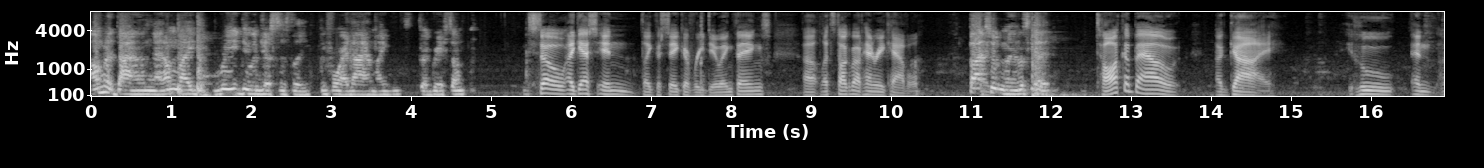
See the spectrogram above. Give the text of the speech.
I'm gonna die on that. I'm like redoing Justice League before I die on my gravestone. so i guess in like the sake of redoing things uh, let's talk about henry cavill Black Superman, let's get it. talk about a guy who and uh,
